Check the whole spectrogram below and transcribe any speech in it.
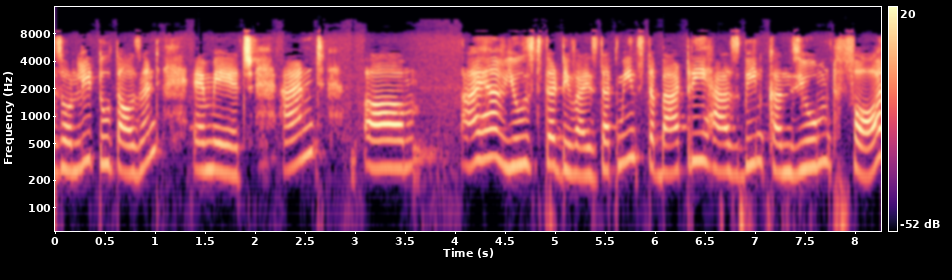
is only 2000 mAh. And um, I have used the device. That means the battery has been consumed for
